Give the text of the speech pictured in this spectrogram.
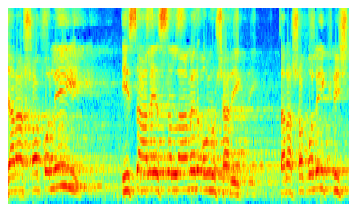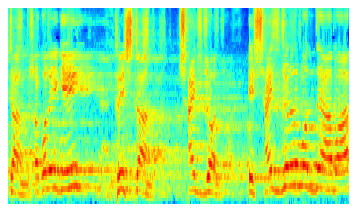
যারা সকলেই ঈসা আলাইসাল্লামের অনুসারী। তারা সকলেই খ্রিস্টান। সকলেই কি? খ্রিস্টান। ষাট জন। এই ষাট জনের মধ্যে আবার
